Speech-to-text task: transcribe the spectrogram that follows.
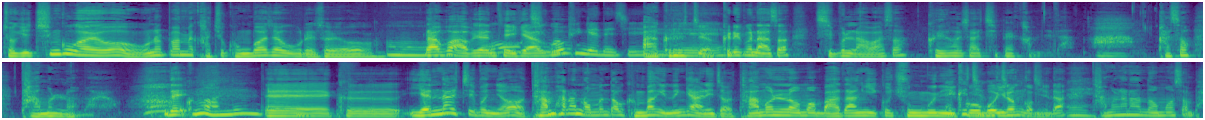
저기 친구가요 오늘 밤에 같이 공부하자고 그래서요. 어머. 라고 아버지한테 어, 얘기하고 친구 핑계 대지. 아 그렇죠. 네. 그리고 나서 집을 나와서 그 여자 집에 갑니다. 아, 가서 담을 넘어요. 근데 그러면 안 되는데. 에, 그 옛날 집은요 담 하나 넘는다고 금방 있는 게 아니죠. 담을 넘어 마당이 있고 중문이 네, 있고 그쵸, 뭐 그쵸, 이런 그쵸. 겁니다. 네. 담을 하나 넘어서 막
